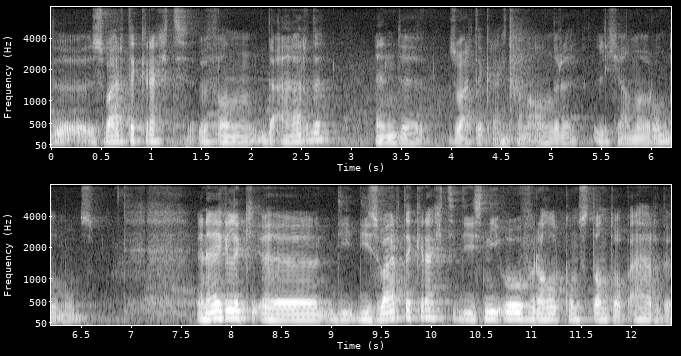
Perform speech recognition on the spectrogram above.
de zwaartekracht van de aarde en de zwaartekracht van andere lichamen rondom ons. En eigenlijk, eh, die, die zwaartekracht die is niet overal constant op aarde.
